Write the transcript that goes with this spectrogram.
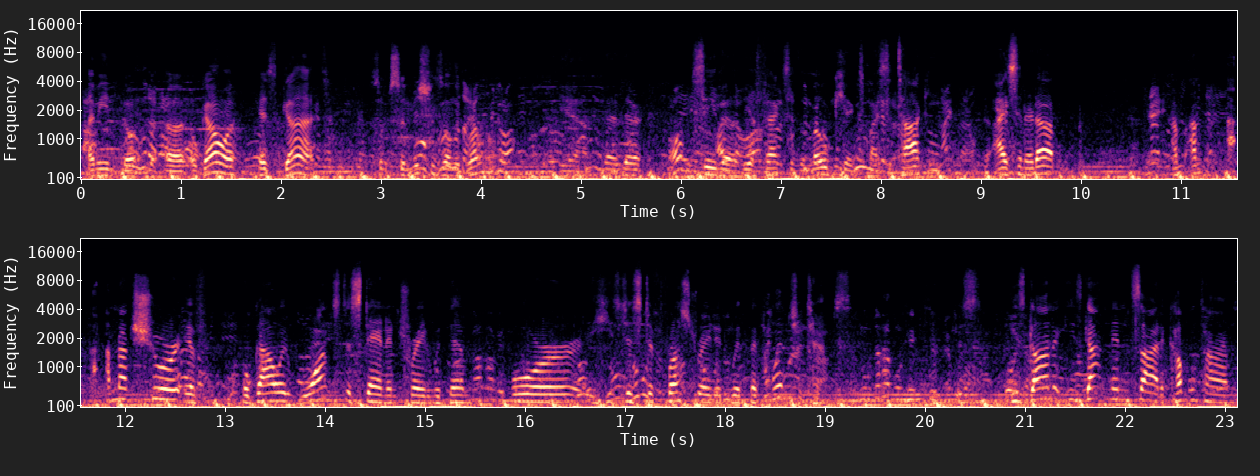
I mean, uh, Ogawa has got some submissions on the ground. Yeah, they're, they're, you see the, the effects of the low kicks by Satake. They're icing it up. I'm, I'm, I'm not sure if Ogawa wants to stand and trade with him or he's just frustrated with the clinch attempts. Just, he's gone, he's gotten inside a couple times.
